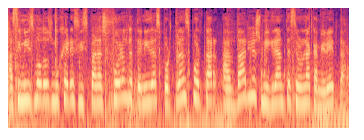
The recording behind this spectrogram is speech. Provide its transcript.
Asimismo, dos mujeres hispanas fueron detenidas por transportar a varios migrantes en una camioneta.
